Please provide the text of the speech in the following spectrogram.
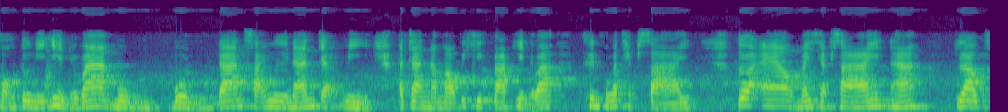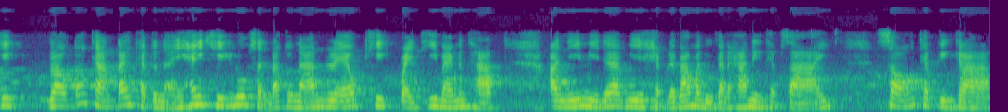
ของตรงนี้จะเห็นได้ว่ามุมบนด้านซ้ายมือนั้นจะมีอาจารย์นำเมาส์ไปคลิกปั๊บเห็นได้ว่าขึ้นคำว่าแท็บซ้าย ตัว L ไม่แท็บซ้ายนะคะเราคลิกเราต้องการตั้งแท็บตัวไหนให้คลิกรูปสัญลักษณ์ตัวนั้น แล้วคลิกไปที่ไม้บรรทัด อันนี้มีได้มีแท็บอะไรบ้างมาดูกันนะคะ1แท็บซ้าย 2แท็บกลาง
